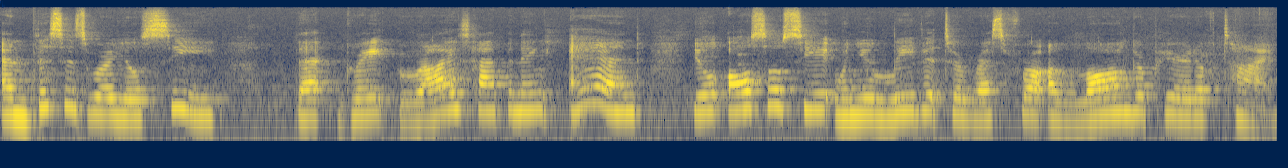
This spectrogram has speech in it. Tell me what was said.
And this is where you'll see that great rise happening and you'll also see it when you leave it to rest for a longer period of time.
